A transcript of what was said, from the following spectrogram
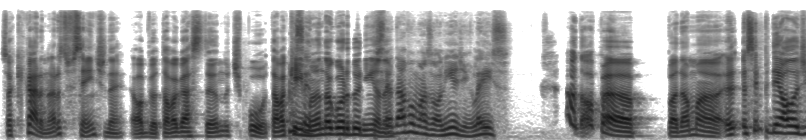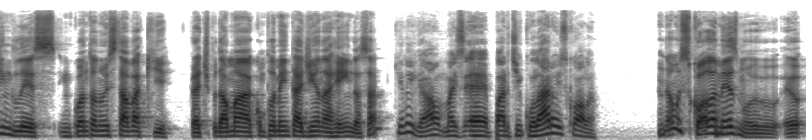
Só que, cara, não era suficiente, né? É óbvio, eu tava gastando, tipo, tava Mas você- queimando a gordurinha, Você né? dava umas aulinhas de inglês? Ah, dava pra, pra dar uma. Eu, eu sempre dei aula de inglês enquanto eu não estava aqui. Pra, tipo, dar uma complementadinha na renda, sabe? Que legal. Mas é particular ou escola? Não, escola mesmo. Eu, eu-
